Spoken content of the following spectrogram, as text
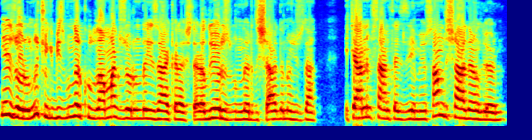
Niye zorunlu? Çünkü biz bunları kullanmak zorundayız arkadaşlar. Alıyoruz bunları dışarıdan o yüzden. E kendim sentezleyemiyorsam dışarıdan alıyorum.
